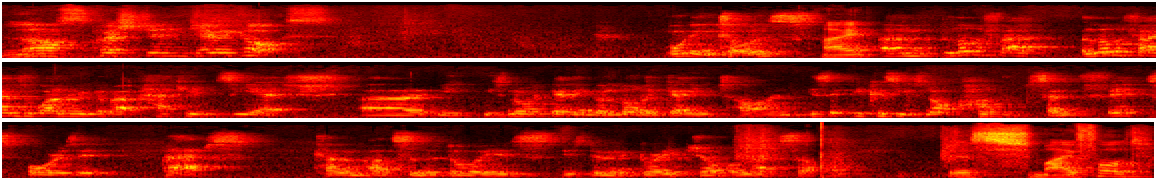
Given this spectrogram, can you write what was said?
Last question, Gerry Cox. Morning, Thomas. Hi. Um, a, lot of a lot of fans are wondering about Hakim Ziyech. Uh, he, he's not getting a lot of game time. Is it because he's not 100% fit, or is it perhaps Callum Hudson-Odoi is, is doing a great job on that side? It's my fault.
